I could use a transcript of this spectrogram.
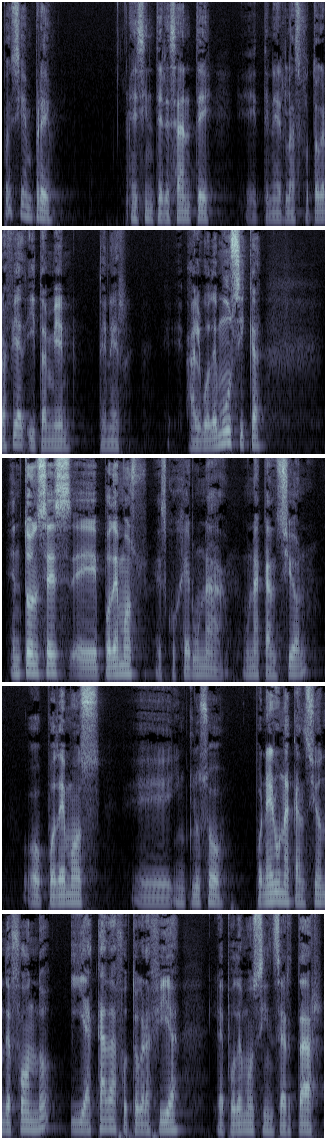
pues siempre es interesante eh, tener las fotografías y también tener eh, algo de música. Entonces podemos escoger una, una, canción o podemos incluso poner una canción de fondo y a cada fotografía le podemos insertar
